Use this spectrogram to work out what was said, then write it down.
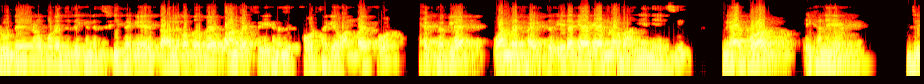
রুটের উপরে যদি এখানে থ্রি থাকে, তাহলে কত হবে? ওয়ান বাই থ্রি এখানে যদি ফোর থাকে ওয়ান বাই ফোর ফাইভ থাকলে ওয়ান বাই ফাইভ তো এটাকে আগে আমরা ভাঙিয়ে নিয়েছি। নেওয়ার পর এখানে যে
